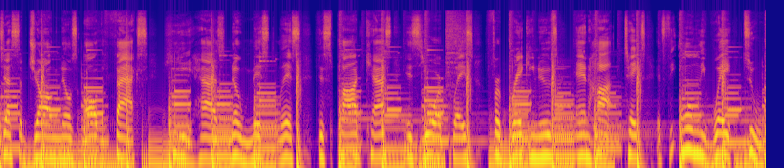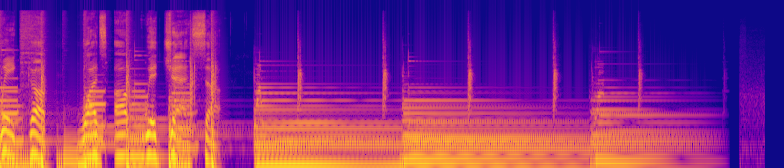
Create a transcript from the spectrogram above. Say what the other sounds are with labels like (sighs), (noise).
Jessup Jong knows all the facts. He has no missed list. This podcast is your place for breaking news and hot takes. It's the only way to wake up. What's up with Jessup?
